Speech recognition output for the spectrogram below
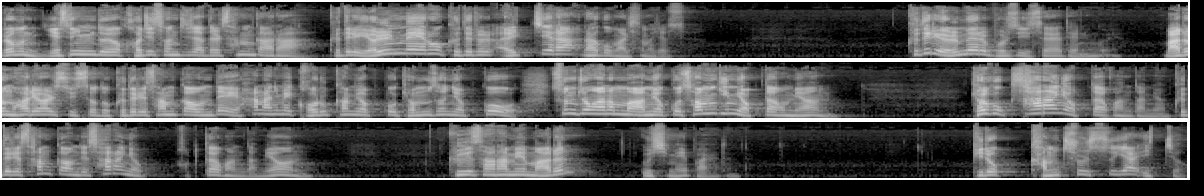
여러분, 예수님도요, 거짓 선지자들 삼가라. 그들의 열매로 그들을 알지라 라고 말씀하셨어요. 그들의 열매를 볼 수 있어야 되는 거예요. 말은 화려할 수 있어도 그들의 삶 가운데 하나님의 거룩함이 없고 겸손이 없고 순종하는 마음이 없고 섬김이 없다면 결국 사랑이 없다고 한다면 그들의 삶 가운데 사랑이 없- 없다고 한다면 그 사람의 말은 의심해 봐야 된다. 비록 감출 수야 있죠.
